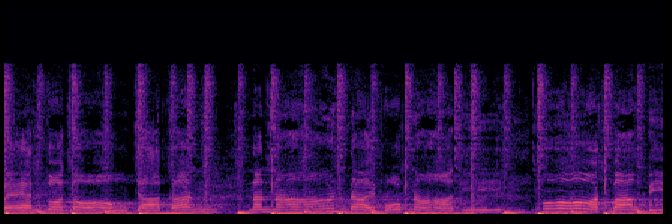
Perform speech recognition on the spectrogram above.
ฟนก็ต้องจากกัน นานๆได้พบหน้าทีฮอดบางปี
